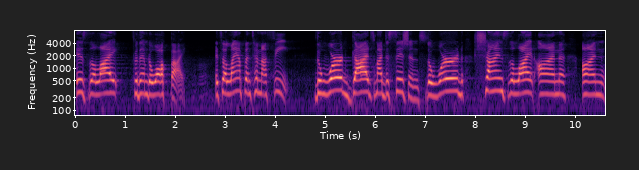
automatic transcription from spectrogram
is the light for them to walk by. It's a lamp unto my feet. The word guides my decisions. The word shines the light on, on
